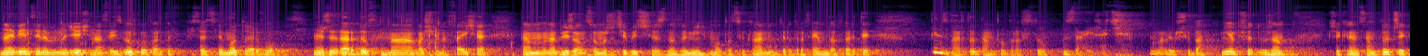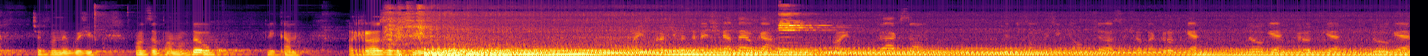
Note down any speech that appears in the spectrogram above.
Najwięcej na pewno dzieje się na Facebooku, warto wpisać sobie MotoRW Żerardów na właśnie na fejsie. Tam na bieżąco możecie być z nowymi motocyklami, które trafiają do oferty. Więc warto tam po prostu zajrzeć. No ale już chyba nie przedłużam. Przekręcam kluczyk, czerwony guzik od zaponu w dół. Klikam rozrusznik. No i sprawdzimy sobie światełka. Oj, klakson. Gdzie tu są guziki? O, Teraz są światła krótkie, długie, krótkie, długie.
